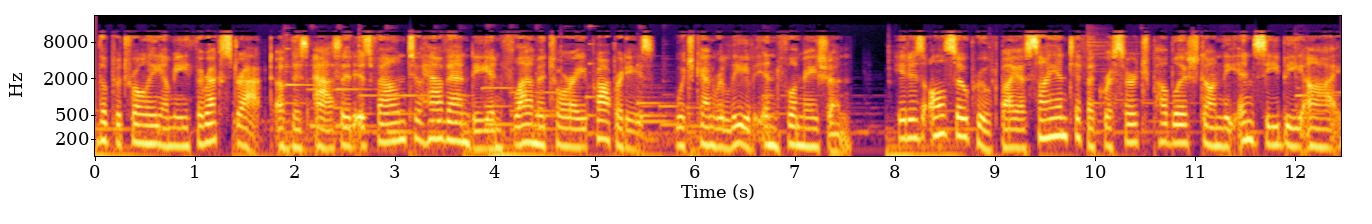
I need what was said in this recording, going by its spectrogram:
The petroleum ether extract of this acid is found to have anti-inflammatory properties, which can relieve inflammation. It is also proved by a scientific research published on the NCBI.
